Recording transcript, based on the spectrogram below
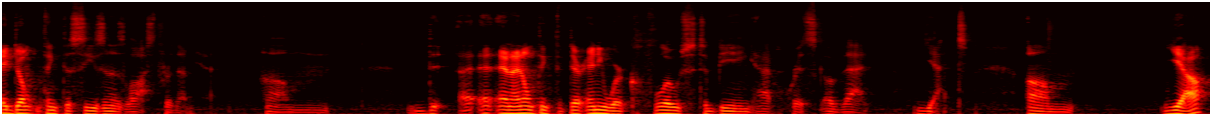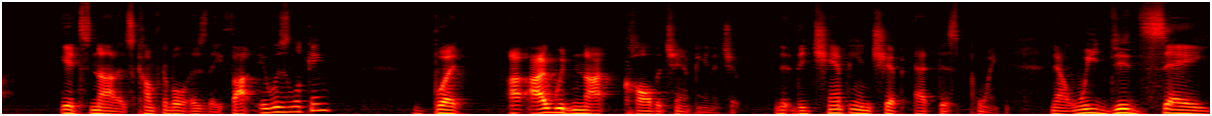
I don't think the season is lost for them yet. Um, and I don't think that they're anywhere close to being at risk of that yet. Um, yeah, it's not as comfortable as they thought it was looking, but I, I would not call the championship the, the championship at this point. Now we did say,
